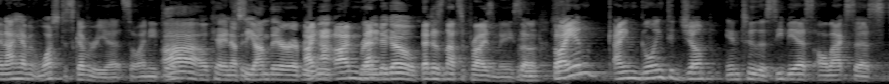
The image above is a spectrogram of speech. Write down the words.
and I haven't watched Discovery yet, so I need to. Ah, okay. Now, see, I'm there every I, week, I, am ready to go. That does not surprise me. So, Mm-hmm. but I am I'm going to jump into the CBS All Access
